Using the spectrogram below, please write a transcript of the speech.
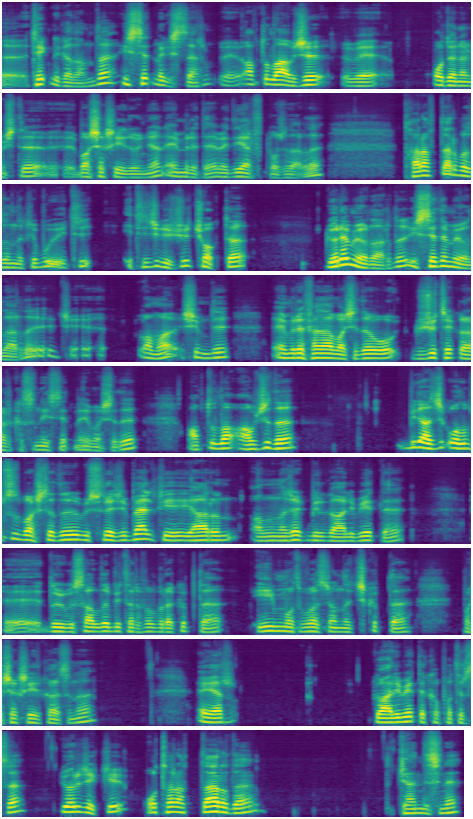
eee, teknik adamda hissetmek ister. Eee, Abdullah Avcı ve o dönem işte Başakşehir'de oynayan Emre'de ve diğer futbolcularda taraftar bazındaki bu iti, itici gücü çok da göremiyorlardı, hissedemiyorlardı. E, Ama şimdi Emre Fenerbahçe'de o gücü tekrar arkasında hissetmeye başladı. Abdullah Avcı da birazcık olumsuz başladığı bir süreci belki yarın alınacak bir galibiyetle e, duygusallığı bir tarafa bırakıp da iyi bir motivasyonla çıkıp da Başakşehir karşısına eğer galibiyetle kapatırsa görecek ki o taraftar da kendisine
